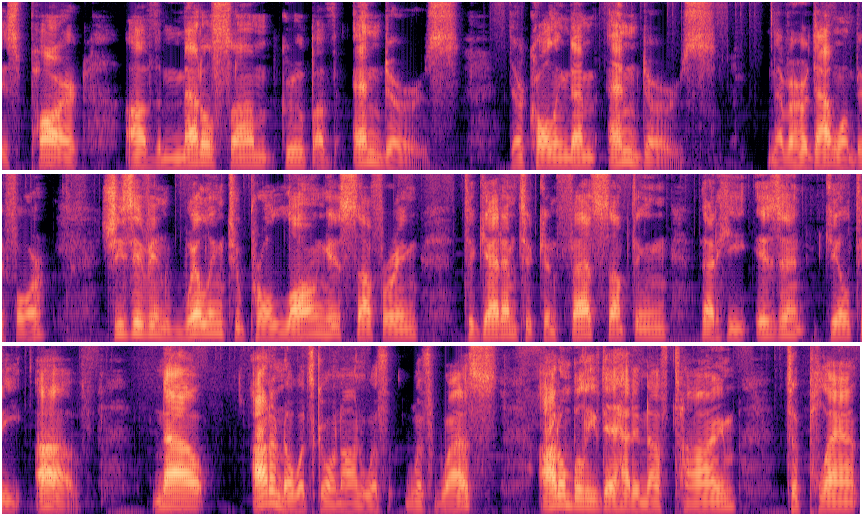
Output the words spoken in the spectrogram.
is part of the meddlesome group of Enders. They're calling them Enders. Never heard that one before. She's even willing to prolong his suffering to get him to confess something that he isn't guilty of. Now, I don't know what's going on with, with Wes. I don't believe they had enough time to plant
